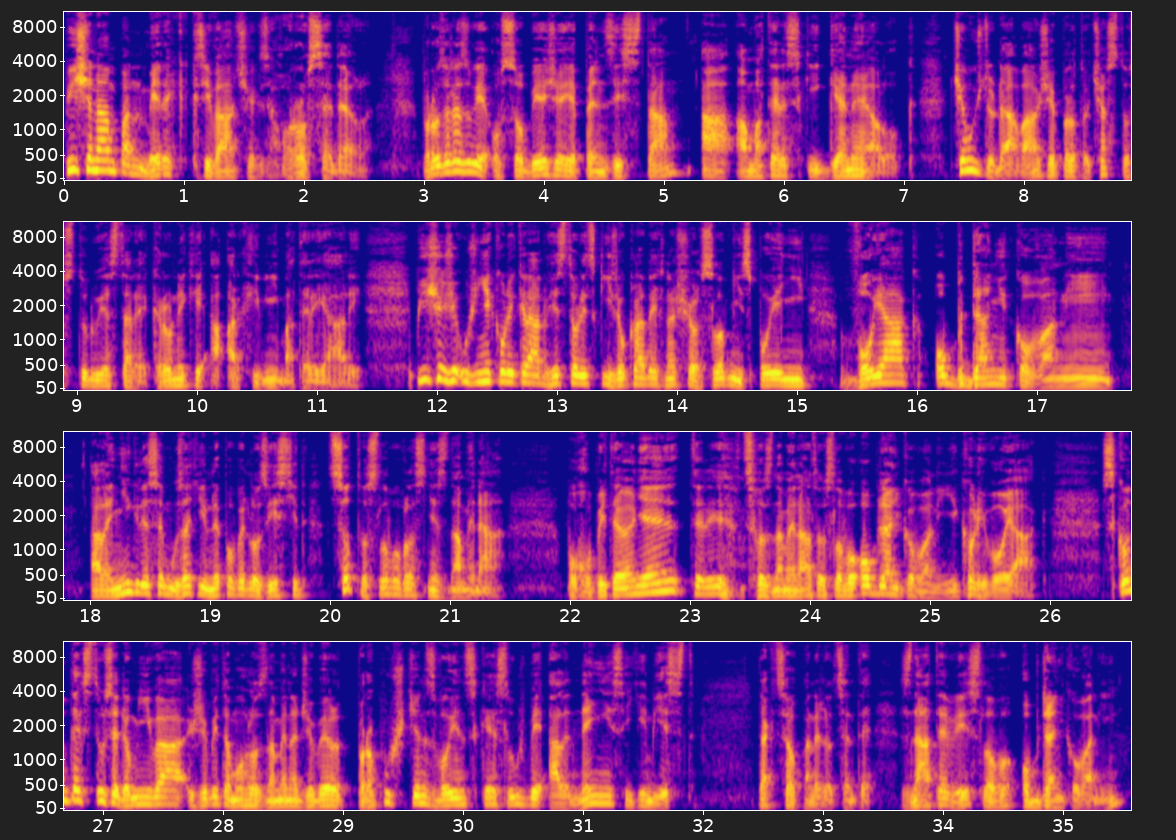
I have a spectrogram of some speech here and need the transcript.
Píše nám pan Mirek Křiváček z Horosedel. Prozrazuje o sobě, že je penzista a amatérský genealog, čemuž dodává, že proto často studuje staré kroniky a archivní materiály. Píše, že už několikrát v historických dokladech našel slovní spojení voják obdaňkovaný, ale nikde se mu zatím nepovedlo zjistit, co to slovo vlastně znamená. Pochopitelně, tedy co znamená to slovo obdaňkovaný, nikoli voják. Z kontextu se domnívá, že by to mohlo znamenat, že byl propuštěn z vojenské služby, ale není si tím jist. Tak co, pane docente, znáte vy slovo obdaňkovaný?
